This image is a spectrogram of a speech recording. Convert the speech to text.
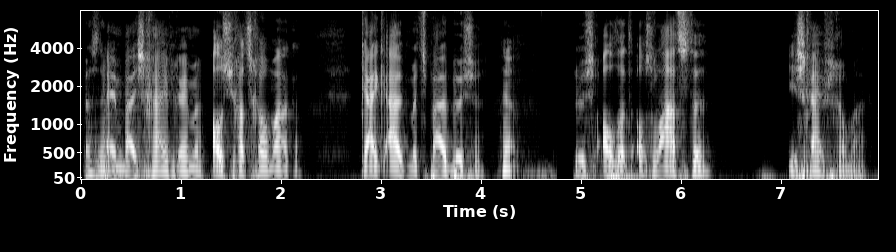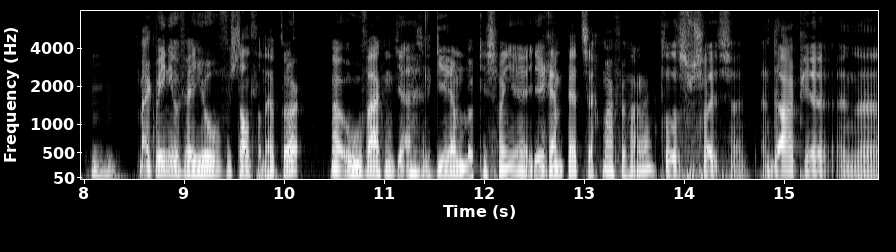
dat is En bij schijfremmen, als je gaat schoonmaken, kijk uit met spuitbussen. Ja. Dus altijd als laatste je schijf schoonmaken. Mhm. Maar ik weet niet of jij heel veel verstand van hebt hoor. Maar hoe vaak moet je eigenlijk je remblokjes van je, je rempad zeg maar vervangen? Totdat ze versleten zijn. En daar heb je, een, eh,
